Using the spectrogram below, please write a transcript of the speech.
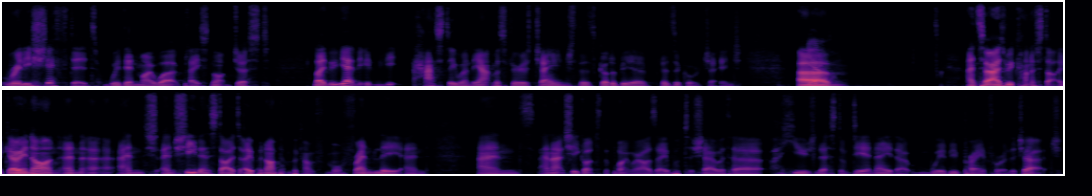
really shifted within my workplace, not just like yeah, it, it has to when the atmosphere has changed. There's got to be a physical change. Um, Yeah. And so as we kind of started going on, and uh, and sh- and she then started to open up and become more friendly, and and and actually got to the point where I was able to share with her a huge list of DNA that we'd been praying for at the church,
